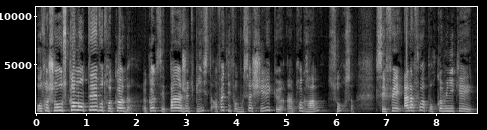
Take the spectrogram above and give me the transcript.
Autre chose, commentez votre code. Le code c'est pas un jeu de pistes. En fait il faut que vous sachiez qu'un programme source c'est fait à la fois pour communiquer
